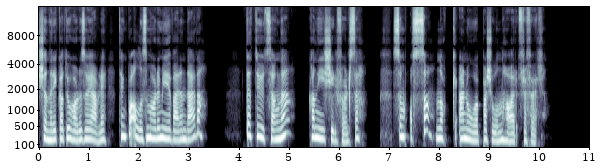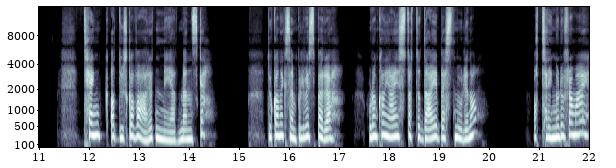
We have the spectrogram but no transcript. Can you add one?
Skjønner ikke at du har det så jævlig, tenk på alle som har det mye verre enn deg, da. Dette utsagnet kan gi skyldfølelse, som også nok er noe personen har fra før. Tenk at du skal være et medmenneske. Du kan eksempelvis spørre Hvordan kan jeg støtte deg best mulig nå? Hva trenger du fra meg?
